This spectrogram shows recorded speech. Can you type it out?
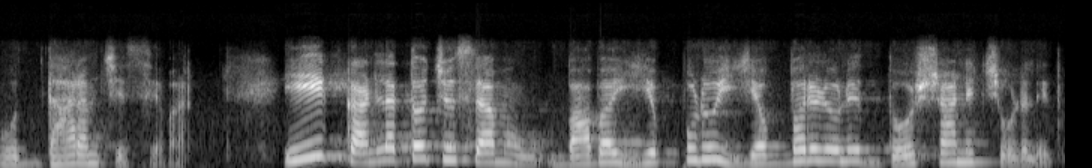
ఉద్ధారం చేసేవారు. ఈ కళ్ళతో చూసాము బాబా ఎప్పుడు ఎవ్వరిలోని దోషాన్ని చూడలేదు.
